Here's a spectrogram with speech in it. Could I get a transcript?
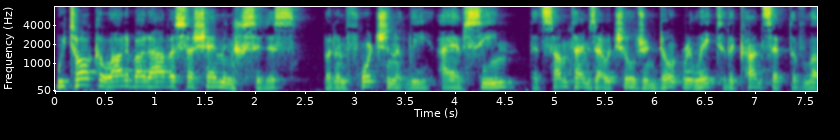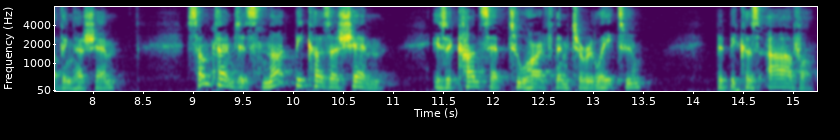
We talk a lot about Ahavas Hashem in Chassidus, but unfortunately, I have seen that sometimes our children don't relate to the concept of loving Hashem. Sometimes it's not because Hashem is a concept too hard for them to relate to, but because Ahava,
